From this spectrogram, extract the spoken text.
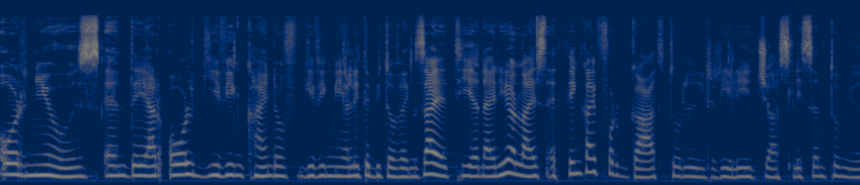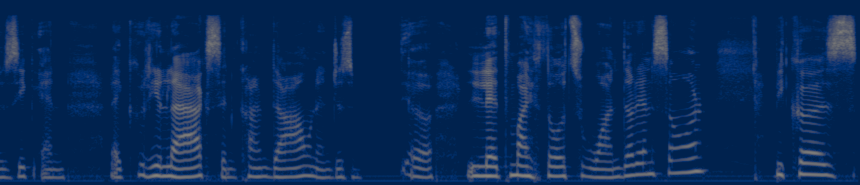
or news, and they are all giving kind of giving me a little bit of anxiety. And I realized I think I forgot to really just listen to music and like relax and calm down and just uh, let my thoughts wander and so on because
